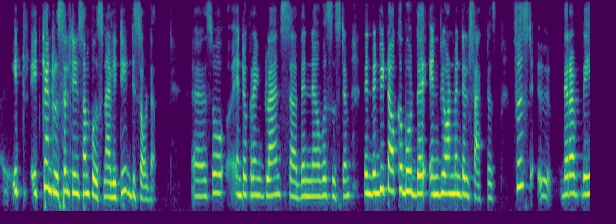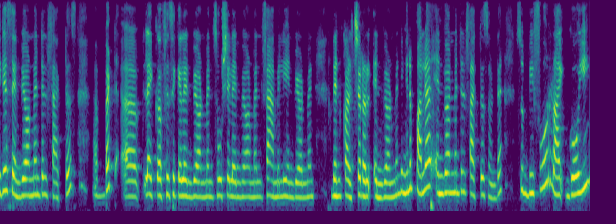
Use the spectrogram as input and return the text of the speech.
uh, it it can result in some personality disorder uh, so endocrine glands, uh, then nervous system. Then when we talk about the environmental factors, first uh, there are various environmental factors, uh, but uh, like a physical environment, social environment, family environment, then cultural environment. ഇങ്ങനെ പല environmental factors ഉണ്ട്. So before ri- going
